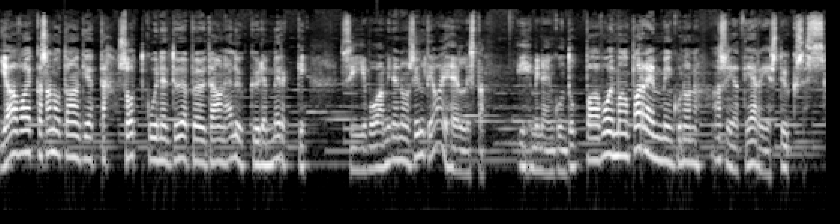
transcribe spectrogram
Ja vaikka sanotaankin, että sotkuinen työpöytä on älykkyyden merkki, siivoaminen on silti aiheellista. Ihminen kun tuppaa voimaan paremmin, kun on asiat järjestyksessä.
